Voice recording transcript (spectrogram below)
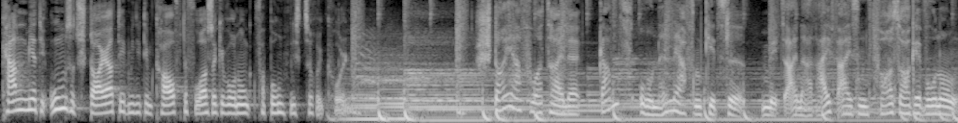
kann mir die Umsatzsteuer, die mit dem Kauf der Vorsorgewohnung verbunden ist, zurückholen. Steuervorteile ganz ohne Nervenkitzel mit einer Reifeisen Vorsorgewohnung.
